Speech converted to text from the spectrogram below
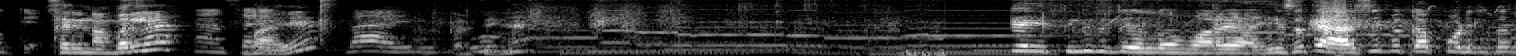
ಓಕೆ ಸರಿ ನಾ ಬರ್ಲೆ? ಹಾ ಬಾಯ್ ಸರಿ ಬಾಯ್ ಬರ್ತೀನಿ. ತಿಳಿದಿದೆ ಅಲ್ವ ಮಾರಾಯ? ಈ ಸತಿ ಆರ್ ಸಿ ಬಿ ಕಪ್ ಹೊಡಿತದ?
